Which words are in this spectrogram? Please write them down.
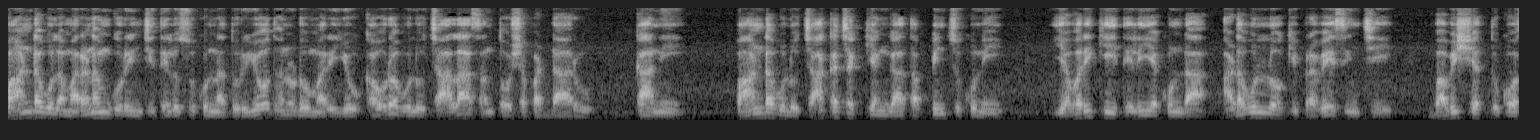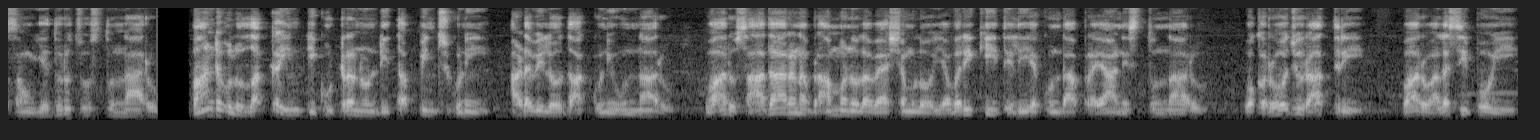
పాండవుల మరణం గురించి తెలుసుకున్న దుర్యోధనుడు మరియు కౌరవులు చాలా సంతోషపడ్డారు. కాని పాండవులు చాకచక్యంగా తప్పించుకుని ఎవరికీ తెలియకుండా అడవుల్లోకి ప్రవేశించి భవిష్యత్తు కోసం ఎదురు చూస్తున్నారు. పాండవులు లక్క ఇంటి కుట్ర నుండి తప్పించుకుని అడవిలో దాక్కుని ఉన్నారు. వారు సాధారణ బ్రాహ్మణుల వేషంలో ఎవరికీ తెలియకుండా ప్రయాణిస్తున్నారు. ఒకరోజు రాత్రి వారు అలసిపోయి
